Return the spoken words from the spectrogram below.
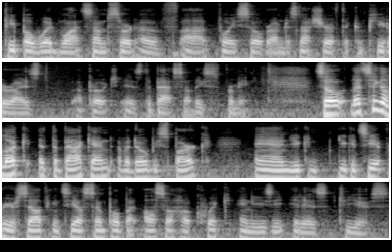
people would want some sort of uh, voiceover. I'm just not sure if the computerized approach is the best, at least for me. So let's take a look at the back end of Adobe Spark and you can you can see it for yourself. You can see how simple, but also how quick and easy it is to use.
